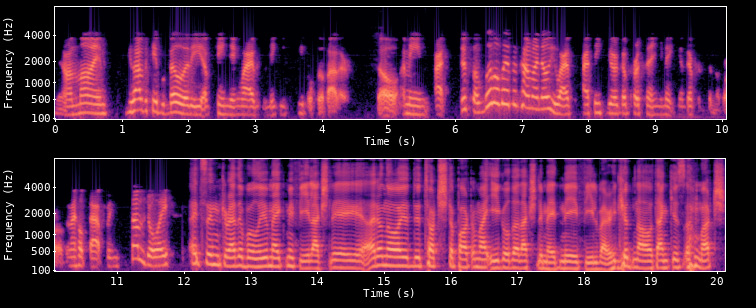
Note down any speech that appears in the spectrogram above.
you know, online you have the capability of changing lives and making people feel better. So, I mean, I, just a little bit of the time I know you, I, I think you're a good person. You're making a difference in the world. And I hope that brings some joy it's incredible. You make me feel actually. I don't know. You, touched a part of my ego that actually made me feel very good now. Thank you so much.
